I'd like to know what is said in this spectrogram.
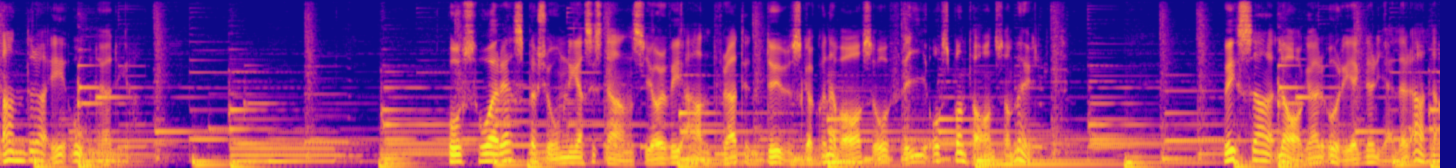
Andra är onödiga. Hos HRS personlig assistans gör vi allt för att du ska kunna vara så fri och spontan som möjligt. Vissa lagar och regler gäller alla,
